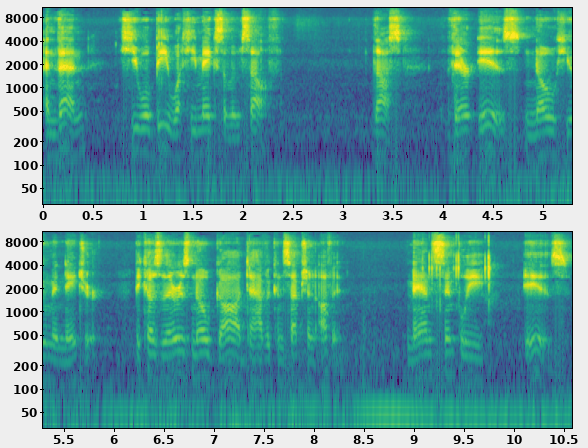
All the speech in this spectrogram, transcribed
and then he will be what he makes of himself. Thus, there is no human nature, because there is no God to have a conception of it. Man simply is.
